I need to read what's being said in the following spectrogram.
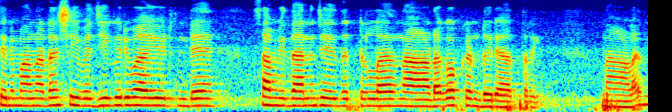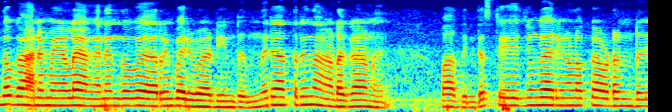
സിനിമാ നടൻ ശിവജി ഗുരുവായൂരിന്റെ സംവിധാനം ചെയ്തിട്ടുള്ള നാടകമൊക്കെ ഉണ്ട് രാത്രി. നാളെ എന്തോ ഗാനമേള അങ്ങനെ എന്തോ വേറെയും പരിപാടി ഉണ്ട് ഇന്ന് രാത്രി നാടകമാണ് അപ്പോൾ അതിന്റെ സ്റ്റേജും കാര്യങ്ങളൊക്കെ അവിടെ ഉണ്ട്.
